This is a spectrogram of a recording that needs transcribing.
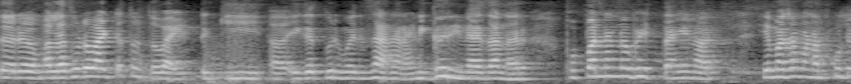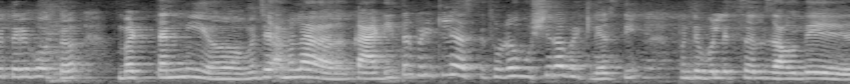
तर मला थोडं वाटत होतं वाईट की इगतपुरीमध्ये जाणार आणि घरी नाही जाणार. पप्पांना न भेटता येणार हे माझ्या मनात कुठेतरी होतं. बट त्यांनी म्हणजे आम्हाला गाडी तर भेटली असते थोडं उशिरा भेटली असती. पण ते बोलले चल जाऊ दे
